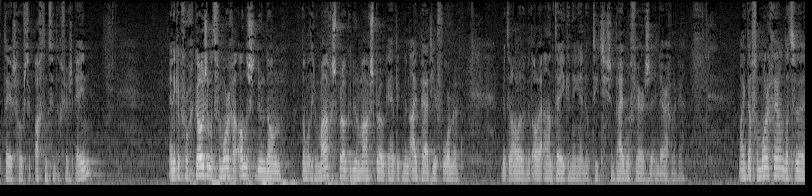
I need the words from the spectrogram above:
Matthäus hoofdstuk 28 vers 1. En ik heb ervoor gekozen om het vanmorgen anders te doen dan, dan wat ik normaal gesproken doe. Normaal gesproken heb ik mijn iPad hier voor me met, alle, met allerlei aantekeningen en notities en bijbelversen en dergelijke. Maar ik dacht vanmorgen, omdat we,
